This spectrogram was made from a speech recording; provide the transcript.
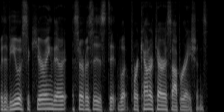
with a view of securing their services to, for counter-terrorist operations.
